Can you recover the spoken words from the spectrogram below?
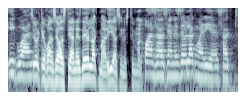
igual. Sí, porque Juan Sebastián es de Black María, si no estoy mal. Juan Sebastián es de Black María, exacto.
